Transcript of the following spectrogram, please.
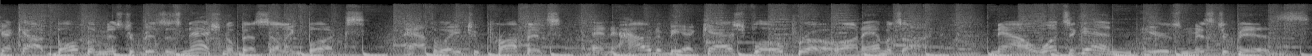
Check out both of Mr. Biz's national best-selling books, Pathway to Profits and How to Be a Cash Flow Pro on Amazon. Now, once again, here's Mr. Biz.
